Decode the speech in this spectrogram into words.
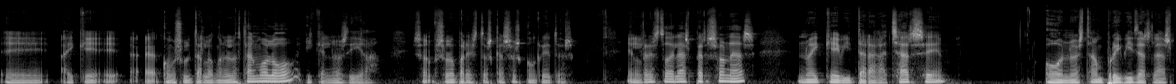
Eh, hay que eh, consultarlo con el oftalmólogo y que él nos diga. solo para estos casos concretos. En el resto de las personas no hay que evitar agacharse o no están prohibidas las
